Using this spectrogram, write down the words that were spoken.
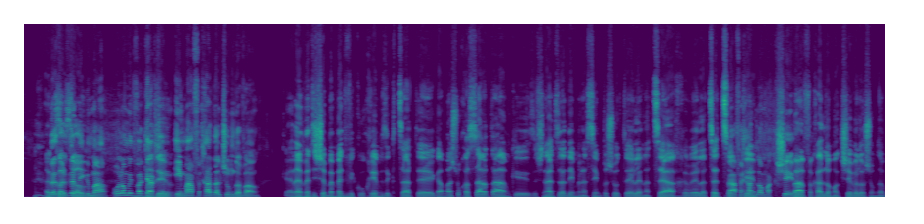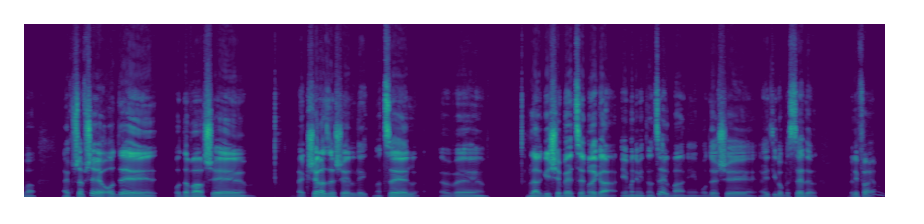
בזה זה. נגמר. הוא לא מתווכח. עם, עם אף אחד על שום דבר. כן, האמת היא שבאמת ויכוחים זה קצת אה, גם משהו חסר טעם, כי זה שני הצדדים מנסים פשוט אה, לנצח ולצאת צודקים. ואף אחד לא מקשיב. ואף אחד לא מקשיב ולא שום דבר. אני חושב שעוד אה, עוד דבר שבהקשר הזה של להתנצל, ולהרגיש שבעצם, רגע, אם אני מתנצל, מה, אני מודה שהייתי לא בסדר. ולפעמים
